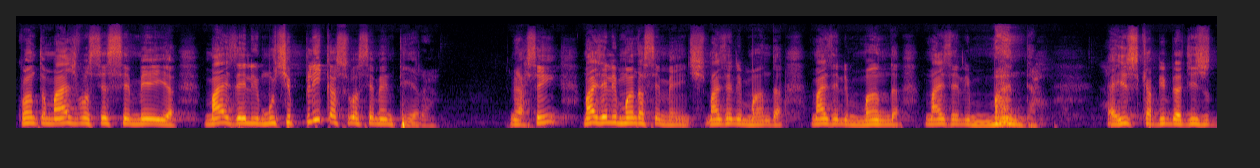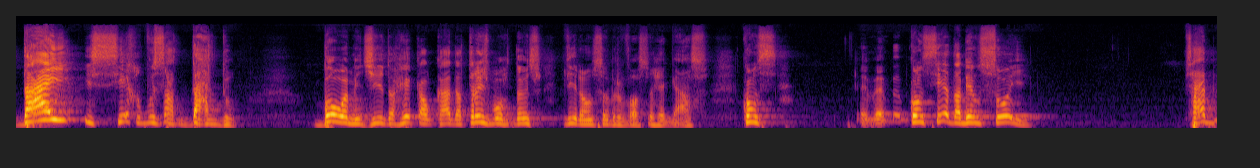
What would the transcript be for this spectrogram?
quanto mais você semeia, mais ele multiplica a sua sementeira. Não é assim? Mais ele manda sementes, mais ele manda, mais ele manda, mais ele manda. É isso que a Bíblia diz: dai e ser-vos-á dado. Boa medida, recalcada, transbordante, virão sobre o vosso regaço. Conceda, abençoe. Sabe?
